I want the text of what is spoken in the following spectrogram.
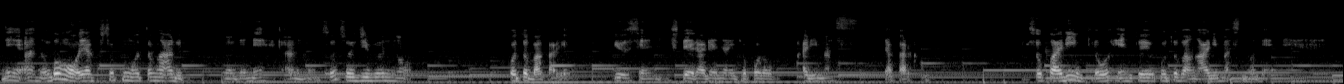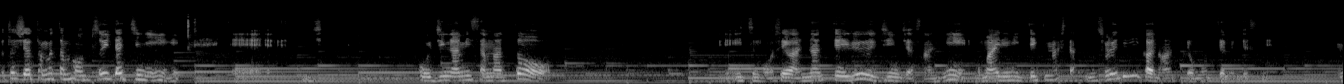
うん、で、あの、午後お約束事があるのでね、あの、そうそう自分のことばかりを優先してられないところあります。だから、そこは臨機応変という言葉がありますので、私はたまたま1日に、えー、お地神様といつもお世話になっている神社さんにお参りに行ってきました。もうそれでいいかなって思ってるんですね。う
